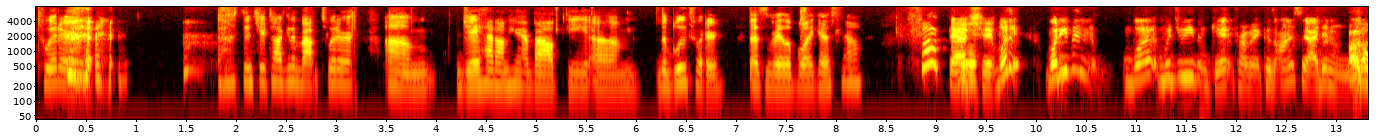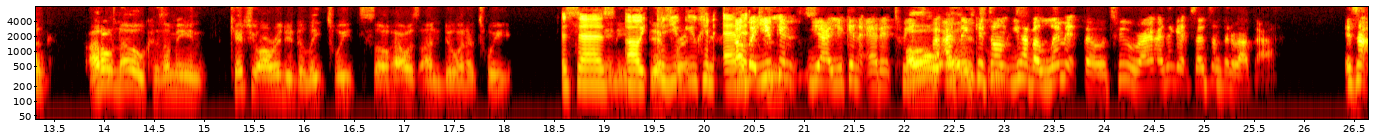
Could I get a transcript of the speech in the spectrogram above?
Twitter, since you're talking about Twitter, um, Jay had on here about the um the blue Twitter that's available, I guess now. Fuck that Uh, shit. What? What even? What would you even get from it? Because honestly, I didn't. Look. I don't. I don't know because I mean, can't you already delete tweets? So how is undoing a tweet? It says, oh, because you, you can edit. Oh, but you can, yeah, you can edit tweets. Oh, but I think edit it's on. You have a limit though, too, right? I think it said something about that. It's not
